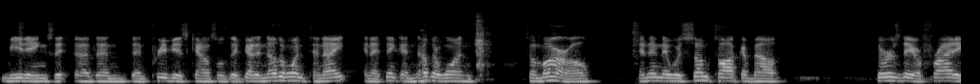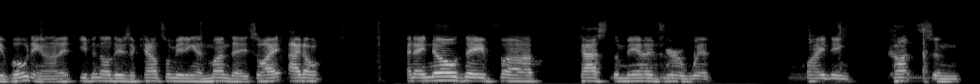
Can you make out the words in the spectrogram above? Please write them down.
meetings uh, than, than previous councils. They've got another one tonight and I think another one tomorrow. And then there was some talk about Thursday or Friday voting on it, even though there's a council meeting on Monday. So I, I don't, and I know they've uh, tasked the manager with finding cuts and,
